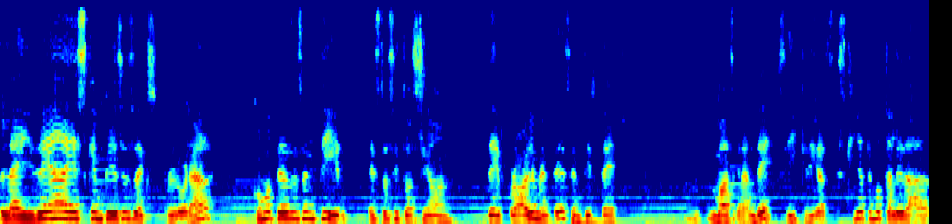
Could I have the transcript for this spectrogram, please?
la idea es que empieces a explorar cómo te hace sentir esta situación de probablemente sentirte más grande, ¿sí? Que digas, es que ya tengo tal edad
